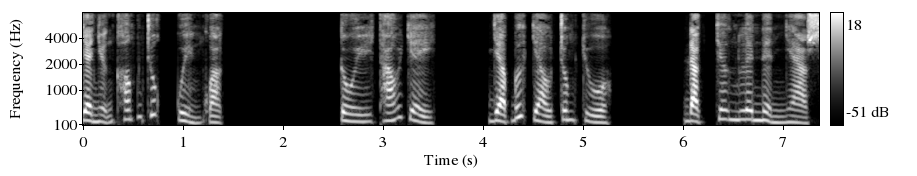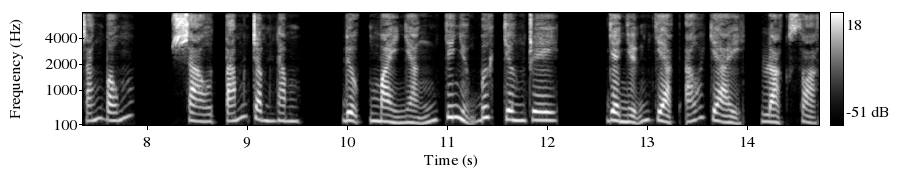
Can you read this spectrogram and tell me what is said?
và những khóm trúc quyền quạt. Tôi tháo giày và bước vào trong chùa, đặt chân lên nền nhà sáng bóng sau 800 năm được mài nhẵn với những bước chân rê và những giạt áo dài loạt xoạt.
